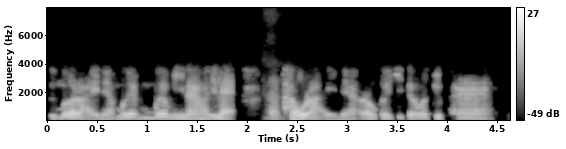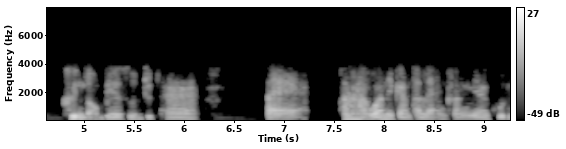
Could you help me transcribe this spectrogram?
คือเมื่อไหร่เนี่ยเมื่อเมื่อมีนานี่แหละค่ะแต่เท่าไหร่เนี่ยเราเคยคิดกันว่าจุดห้าขึ้นดอกเบี้ยศูนย์จุดห้าแต่ถ้าหากว่าในการแถลงครั้งเนี้ยคุณ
